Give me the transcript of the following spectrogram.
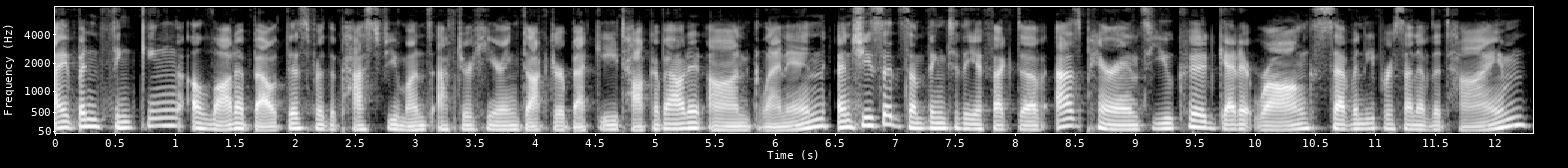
I've been thinking a lot about this for the past few months after hearing Dr. Becky talk about it on Glennon. And she said something to the effect of as parents, you could get it wrong 70% of the time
